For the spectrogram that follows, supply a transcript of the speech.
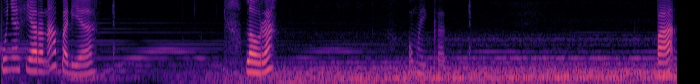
Punya siaran apa dia? Laura? Oh my god. Pak?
